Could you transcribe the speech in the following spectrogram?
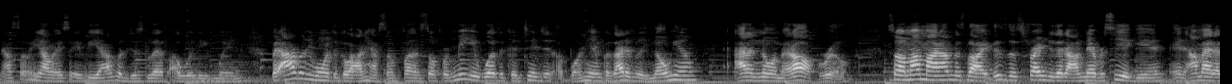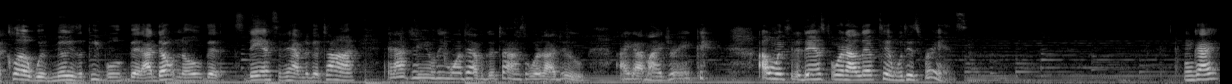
Now, some of y'all may say, V, I would have just left. I wouldn't even win. But I really wanted to go out and have some fun. So for me, it wasn't contingent upon him because I didn't really know him. I didn't know him at all, for real. So in my mind, I'm just like, this is a stranger that I'll never see again. And I'm at a club with millions of people that I don't know that's dancing and having a good time. And I genuinely wanted to have a good time. So what did I do? I got my drink. I went to the dance floor and I left him with his friends. Okay?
